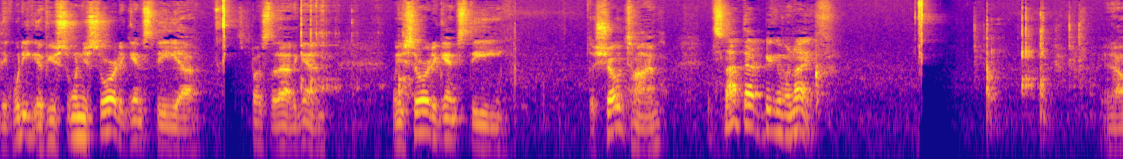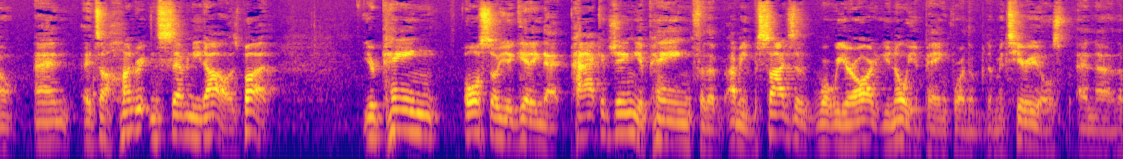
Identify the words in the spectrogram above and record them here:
the, what do you, if you when you saw it against the uh, let's bust it out again. When you saw it against the the Showtime, it's not that big of a knife. You know, and it's hundred and seventy dollars, but you're paying. Also, you're getting that packaging. You're paying for the. I mean, besides the, what we are, you know, what you're paying for the, the materials and uh, the,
